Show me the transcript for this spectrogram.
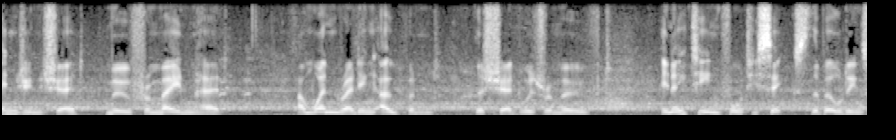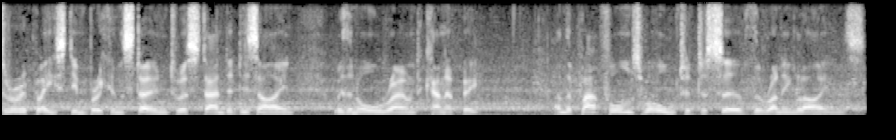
engine shed moved from Maidenhead, and when Reading opened, the shed was removed. In 1846, the buildings were replaced in brick and stone to a standard design with an all round canopy, and the platforms were altered to serve the running lines.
